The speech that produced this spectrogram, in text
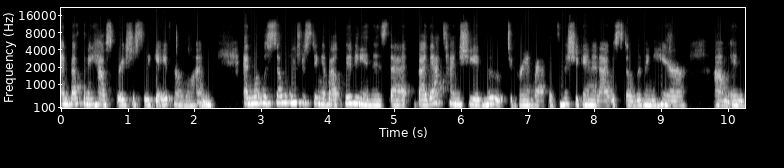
And Bethany House graciously gave her one. And what was so interesting about Vivian is that by that time she had moved to Grand Rapids, Michigan, and I was still living here um, in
